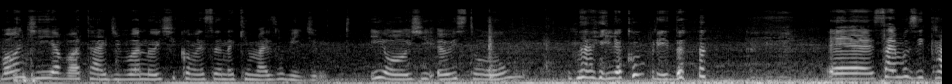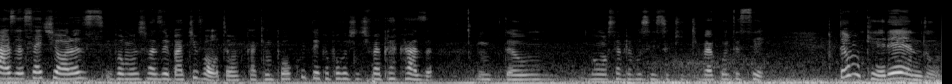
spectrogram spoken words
Bom dia, boa tarde, boa noite, começando aqui mais um vídeo. E hoje eu estou na Ilha Comprida. É, saímos de casa às 7 horas e vamos fazer bate e volta. Vamos ficar aqui um pouco e daqui a pouco a gente vai pra casa. Então, vou mostrar pra vocês o que, que vai acontecer. Estamos querendo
